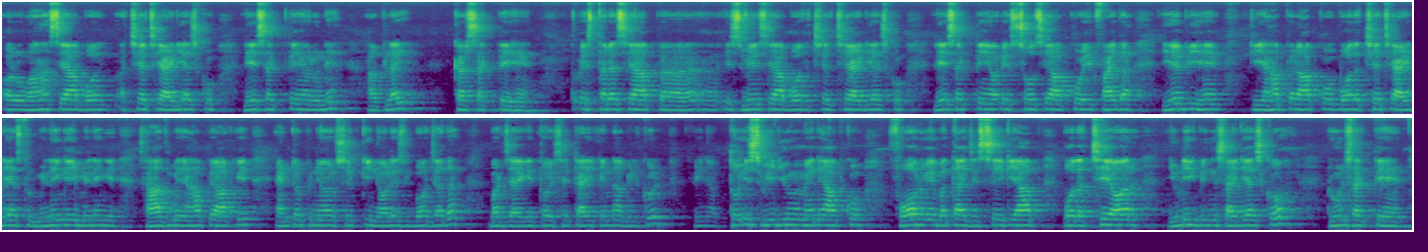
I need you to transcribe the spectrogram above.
और वहाँ से आप बहुत अच्छे अच्छे आइडियाज़ को ले सकते हैं और उन्हें अप्लाई कर सकते हैं। तो इस तरह से आप इस वे से आप बहुत अच्छे अच्छे आइडियाज़ को ले सकते हैं और इस शो से आपको एक फ़ायदा यह भी है कि यहाँ पर आपको बहुत अच्छे अच्छे आइडियाज़ तो मिलेंगे ही मिलेंगे। साथ में यहाँ पे आपकी एंटरप्रेन्योरशिप की नॉलेज भी बहुत ज़्यादा बढ़ जाएगी। तो इसे ट्राई करना बिल्कुल भी ना। तो इस वीडियो में मैंने आपको फोर वे बताया जिससे कि आप बहुत अच्छे और यूनिक बिज़नेस आइडियाज़ को ढूंढ सकते हैं।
